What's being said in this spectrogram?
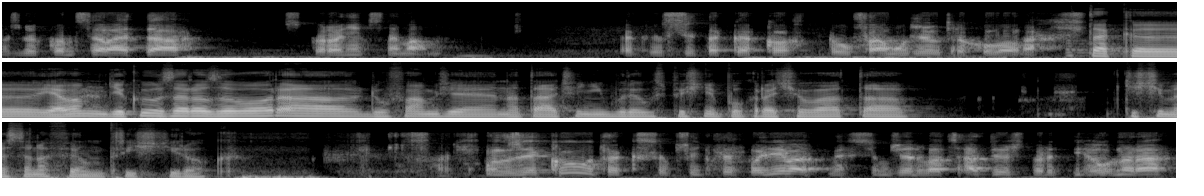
až do konce léta skoro nic nemám. Takže si tak jako doufám, můžu trochu volna. Tak eh, já vám děkuji za rozhovor a doufám, že natáčení bude úspěšně pokračovat a těšíme se na film příští rok. Moc děkuju, tak se přijďte podívat. Myslím, že 24. února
